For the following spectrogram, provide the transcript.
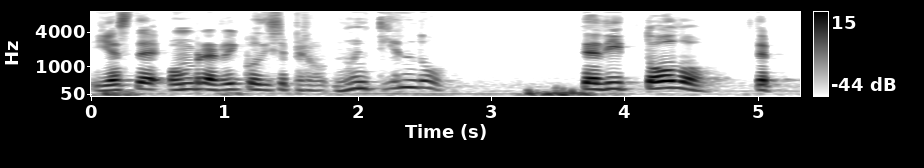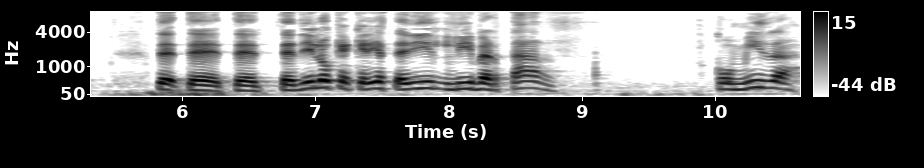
Y este hombre rico dice, pero no entiendo. Te di todo, te, te, di lo que querías, te di libertad, comida,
